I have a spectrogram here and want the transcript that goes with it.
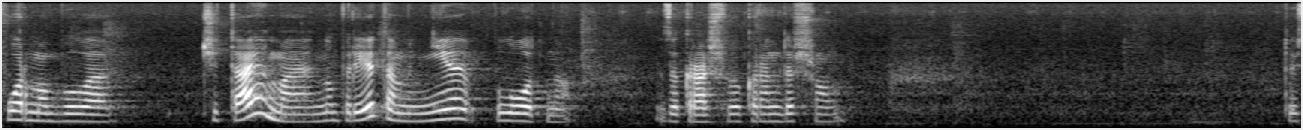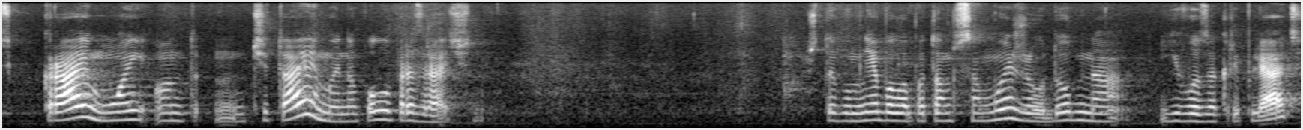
форма была читаемая, но при этом не плотно закрашиваю карандашом. То есть край мой, он читаемый, но полупрозрачный. Чтобы мне было потом самой же удобно его закреплять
